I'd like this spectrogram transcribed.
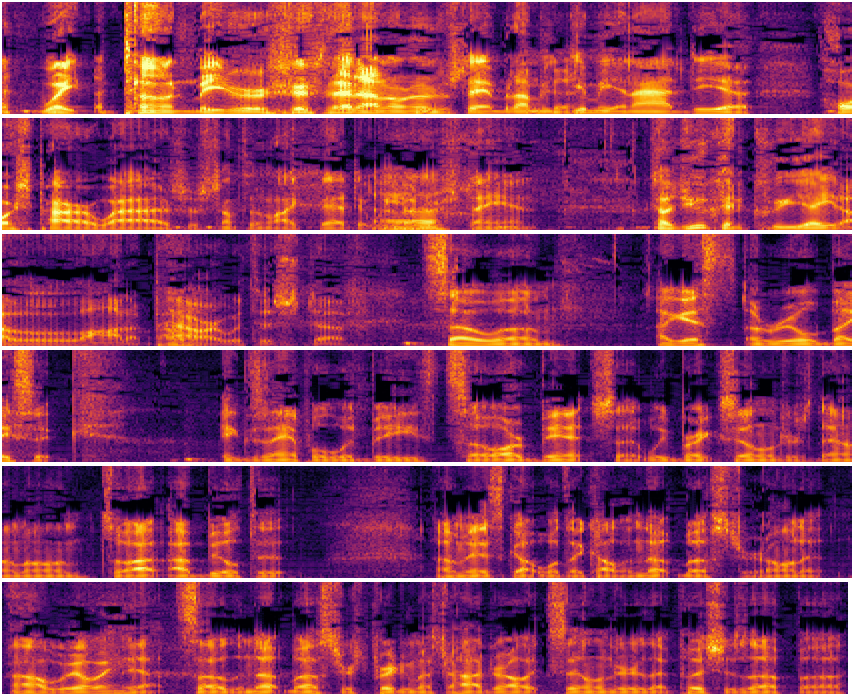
weight ton meter that I don't understand, but I mean, Okay. give me an idea horsepower wise or something like that that we Uh, understand. Because you can create a lot of power with this stuff. So um, I guess a real basic example would be so our bench that we break cylinders down on. So I, I built it. I mean, it's got what they call a nut buster on it. Oh, really? Yeah. So the nut buster is pretty much a hydraulic cylinder that pushes up a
